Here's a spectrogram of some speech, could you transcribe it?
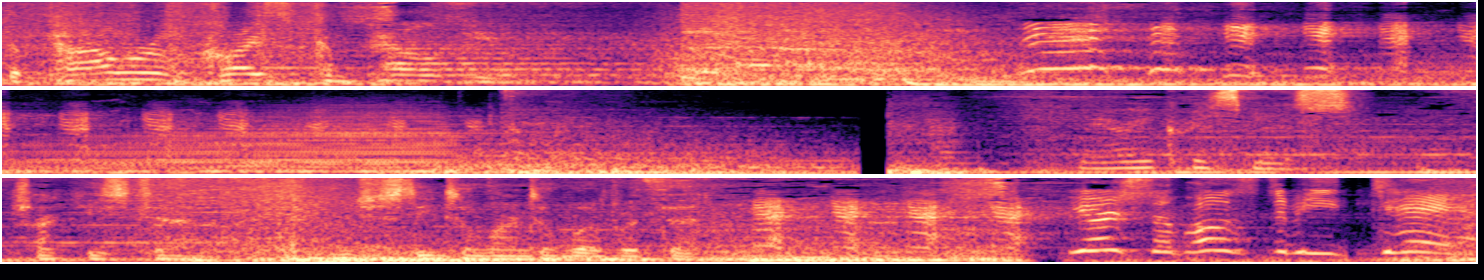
The power of Christ compels you. Christmas. Chucky's dead. We just need to learn to live with it. You're supposed to be dead.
